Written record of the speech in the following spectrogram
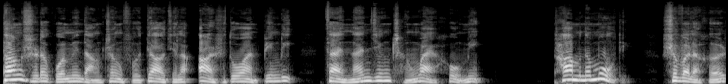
当时的国民党政府调集了二十多万兵力在南京城外候命，他们的目的是为了和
